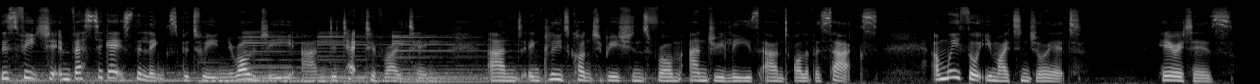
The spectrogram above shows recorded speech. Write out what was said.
This feature investigates the links between neurology and detective writing and includes contributions from Andrew Lees and Oliver Sacks, and we thought you might enjoy it. Here it is.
